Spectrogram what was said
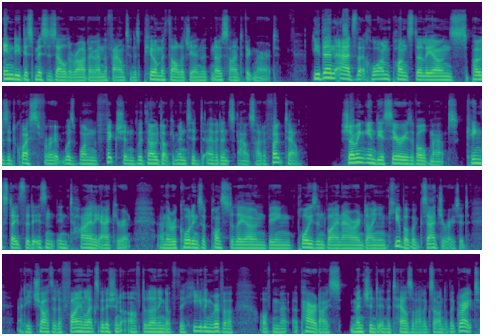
Indy dismisses El Dorado and the fountain as pure mythology and with no scientific merit. He then adds that Juan Ponce de Leon's supposed quest for it was one fiction with no documented evidence outside of folktale. Showing Indy a series of old maps, King states that it isn't entirely accurate, and the recordings of Ponce de Leon being poisoned by an arrow and dying in Cuba were exaggerated, and he charted a final expedition after learning of the healing river of Ma- Paradise mentioned in the tales of Alexander the Great.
